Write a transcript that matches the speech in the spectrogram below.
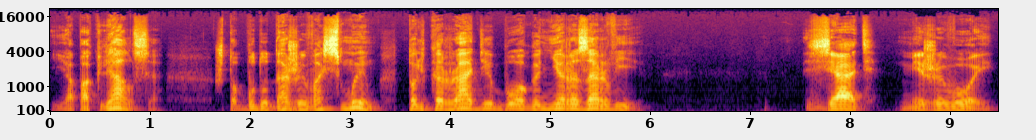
Я поклялся, что буду даже восьмым, только ради Бога не разорви. Зять межевой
